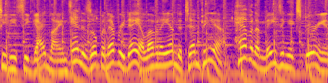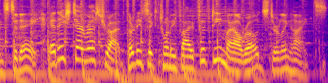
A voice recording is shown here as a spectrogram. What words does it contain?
CDC guidelines and is open every day 11 a.m. to 10 p.m. Have an amazing experience today at Ishtar Restaurant, 3625 15 Mile Road, Sterling Heights.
